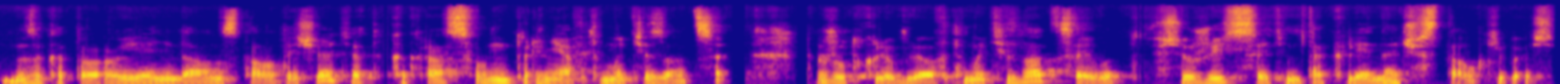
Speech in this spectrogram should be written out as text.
за которую я недавно стал отвечать, это как раз внутренняя автоматизация. Жутко люблю автоматизацию, и вот всю жизнь с этим так или иначе сталкиваюсь.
